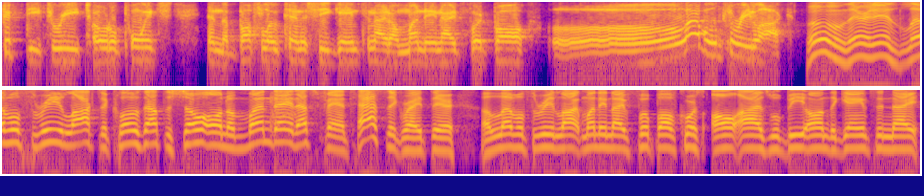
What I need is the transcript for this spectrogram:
53 total points in the Buffalo Tennessee game tonight on Monday Night Football. Level three lock. Boom, there it is. Level three lock to close out the show on a Monday. That's fantastic right there. A level three lock Monday night football. Of course, all eyes will be on the game tonight,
